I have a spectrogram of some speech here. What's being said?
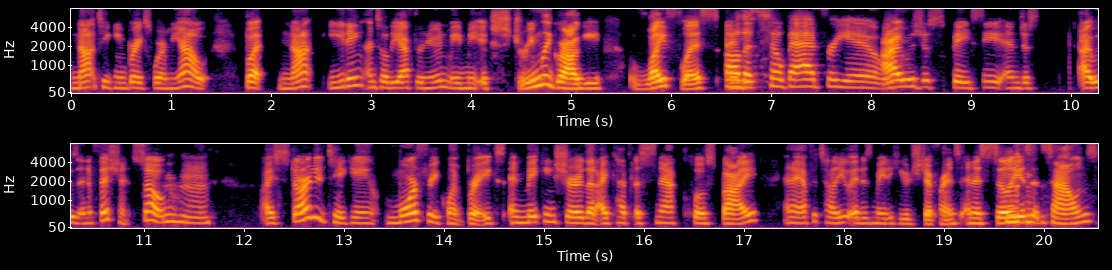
not taking breaks wear me out, but not eating until the afternoon made me extremely groggy, lifeless. Oh, that's just, so bad for you. I was just spacey and just I was inefficient. So mm-hmm. I started taking more frequent breaks and making sure that I kept a snack close by. And I have to tell you, it has made a huge difference. And as silly as it sounds,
